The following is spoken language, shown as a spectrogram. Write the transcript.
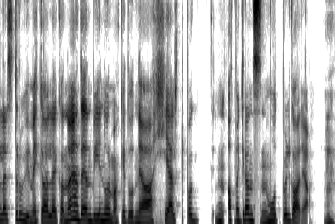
eller Struumika, eller hva det er, det er en by i Nord-Makedonia helt på attmed grensen mot Bulgaria. Mm.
